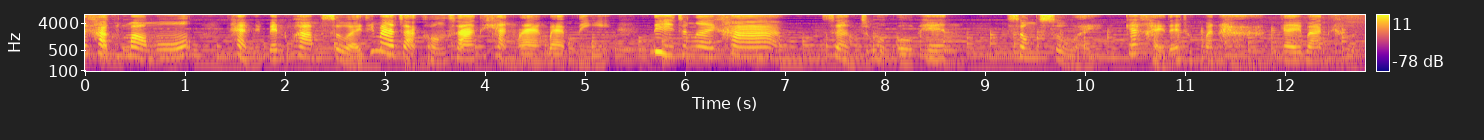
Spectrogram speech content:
เลยค่ะคุณหมอมู แถมยังเป็นความสวยที่มาจากโครงสร้างที่แข็งแรงแบบนี้ ดีจังเลยค่ะ เสริมจมูกโอเพนทรงสวย แก้ไขได้ทุกปัญหาใกล้บ้านคุณ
